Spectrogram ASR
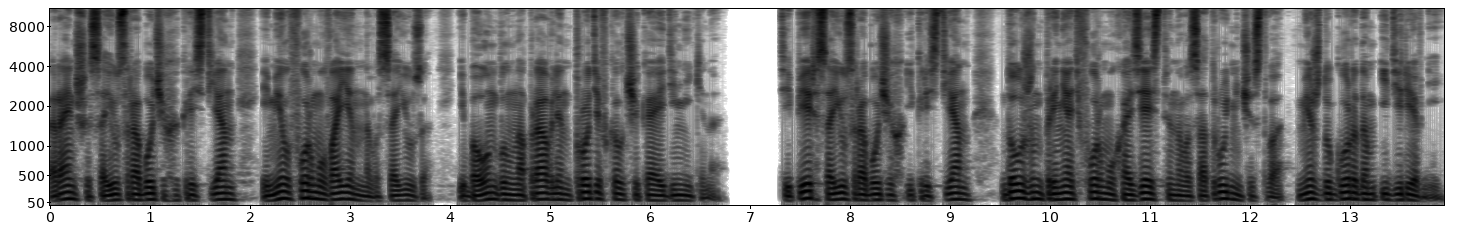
Раньше союз рабочих и крестьян имел форму военного союза, ибо он был направлен против Колчака и Деникина. Теперь союз рабочих и крестьян должен принять форму хозяйственного сотрудничества между городом и деревней,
